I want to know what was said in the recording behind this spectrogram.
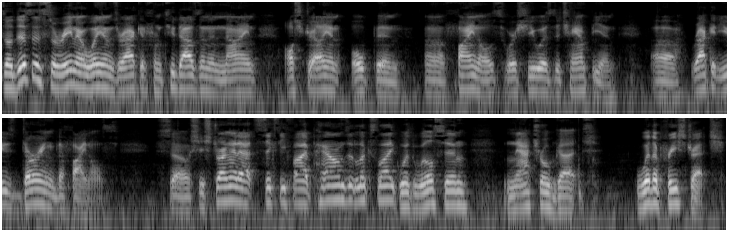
So this is Serena Williams racket from 2009 Australian Open uh, finals where she was the champion. Uh, racket used during the finals. So she strung it at 65 pounds, it looks like, with Wilson natural gut with a pre-stretch.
